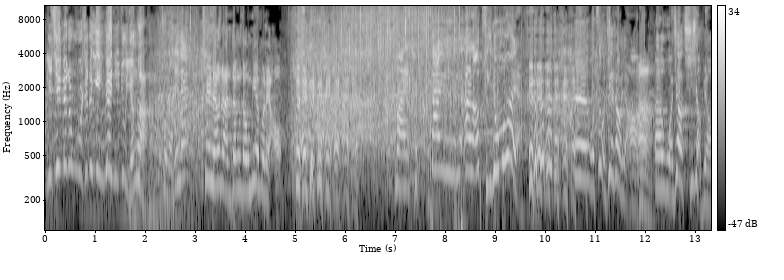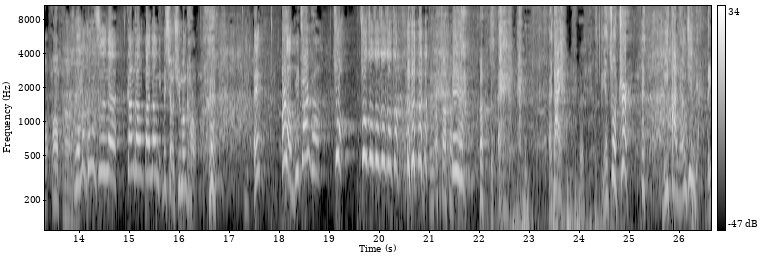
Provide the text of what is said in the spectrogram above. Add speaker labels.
Speaker 1: 你进这个屋是个音乐，你就赢了。
Speaker 2: 怎么的呢？
Speaker 3: 这两盏灯都灭不了。
Speaker 2: 妈呀，大爷二老挺幽默呀。呃，我自我介绍一下啊
Speaker 3: 啊，
Speaker 2: 呃，我叫齐小彪啊，我们公司呢刚刚搬到你们小区门口。哎，二老别站着，坐坐坐坐坐坐坐。哎呀，哎，哎，大爷，你别坐这儿，离大娘近点。离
